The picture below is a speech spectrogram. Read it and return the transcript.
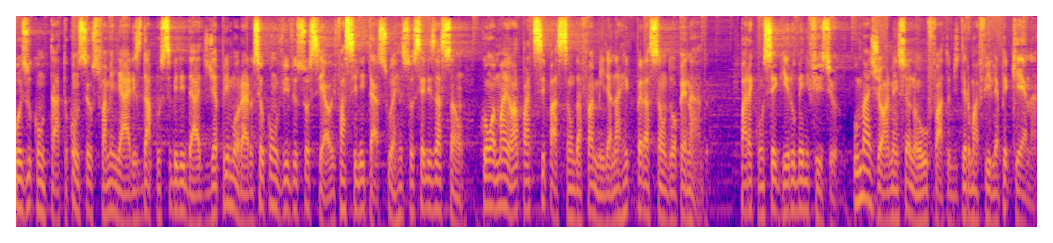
pois o contato com seus familiares dá possibilidade de aprimorar o seu convívio social e facilitar sua ressocialização, com a maior participação da família na recuperação do apenado. Para conseguir o benefício, o major mencionou o fato de ter uma filha pequena.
